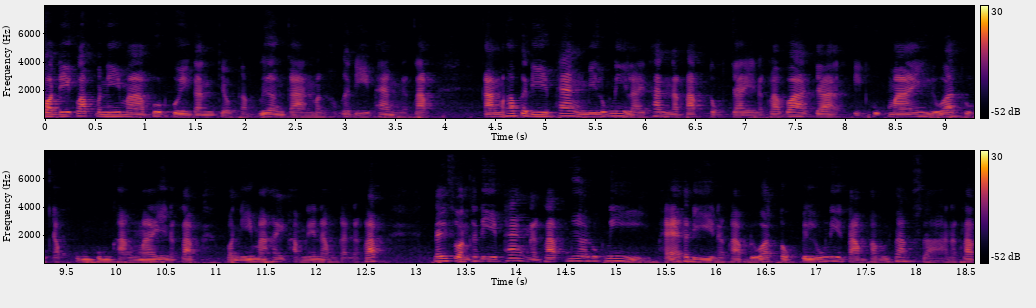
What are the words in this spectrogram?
วัสดีครับวันนี้มาพูดคุยกันเกี่ยวกับเรื่องการบังคับคดีแพ่งนะครับ การบังคับคดีแพ่งมีลูกหนี้หลายท่านนะครับ ตกใจนะครับว่าจะติดคุกไหมหรือว่าถูกจับกุมคุมขังไหมนะครับ วันนี้มาให้คำแนะนำกันนะครับ ในส่วนคดีแพ่งนะครับ เมื่อลูกหนี้แพ้คดีนะครับ หรือว่าตกเป็นลูกหนี้ตามคำพิพากษานะครับ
